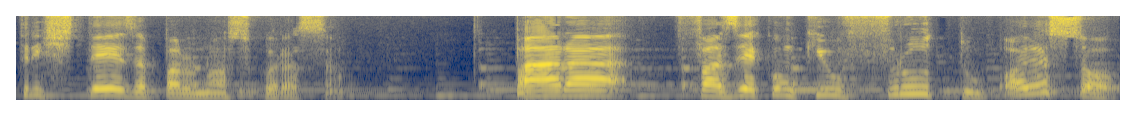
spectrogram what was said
tristeza para o nosso coração, para fazer com que o fruto, olha só,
